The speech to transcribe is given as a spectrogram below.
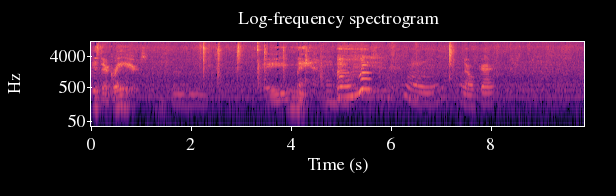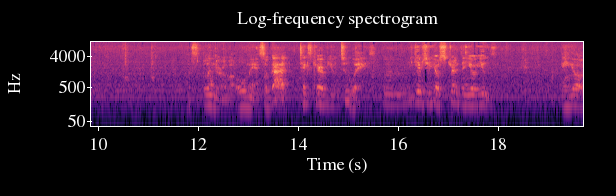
is their gray hairs. Amen. Mm-hmm. Hmm. Okay. The splendor of an old man. So God takes care of you two ways. Mm-hmm. He gives you your strength and your youth. And your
